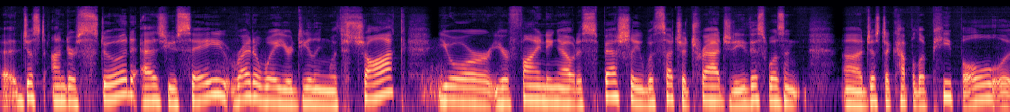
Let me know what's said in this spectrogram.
uh, just understood, as you say, right away. You're dealing with shock. You're you're finding out, especially with such a tragedy. This wasn't uh, just a couple of people.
